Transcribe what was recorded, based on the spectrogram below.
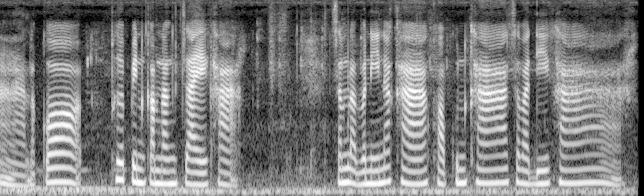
อ่าแล้วก็เพื่อเป็นกำลังใจค่ะสำหรับวันนี้นะคะ ขอบคุณค่ะ สวัสดีค่ะ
